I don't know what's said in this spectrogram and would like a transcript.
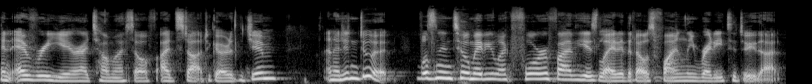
And every year I'd tell myself I'd start to go to the gym and I didn't do it. It wasn't until maybe like four or five years later that I was finally ready to do that.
